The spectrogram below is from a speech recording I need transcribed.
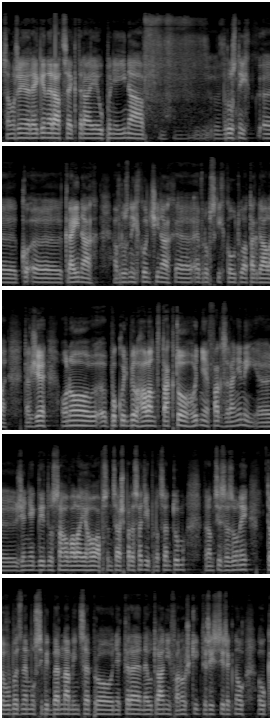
Samozřejmě regenerace, která je úplně jiná v, v různých eh, eh, krajinách a v různých končinách eh, evropských koutů a tak dále. Takže ono, pokud byl Haaland takto hodně fakt zraněný, že někdy dosahovala jeho absence až 50% v rámci sezony, to vůbec nemusí být berna mince pro některé neutrální fanoušky, kteří si řeknou, OK,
